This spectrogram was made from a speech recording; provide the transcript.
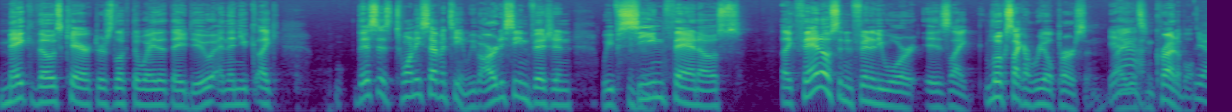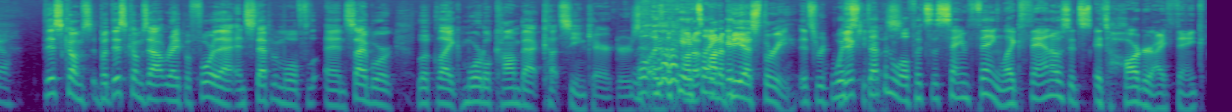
make those characters look the way that they do, and then you like. This is 2017. We've already seen Vision. We've Mm-hmm. seen Thanos. Like Thanos in Infinity War is like looks like a real person. Like Yeah. it's incredible. Yeah. This comes, but this comes out right before that, and Steppenwolf and Cyborg look like Mortal Kombat cutscene characters Well, it's- okay, on, it's a, like- on a it- PS3. It's ridiculous. with. Steppenwolf, it's the same thing. Like Thanos, it's it's harder, I think.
